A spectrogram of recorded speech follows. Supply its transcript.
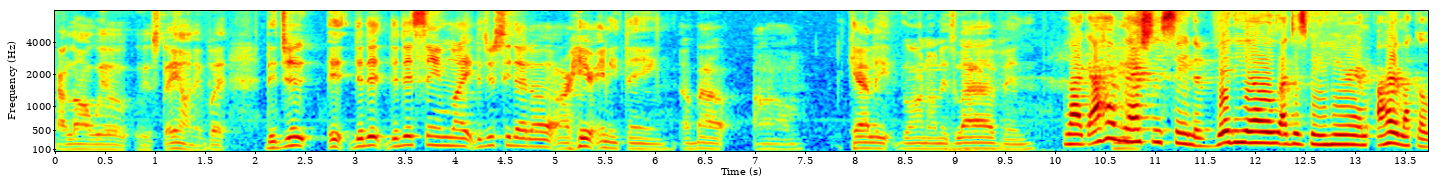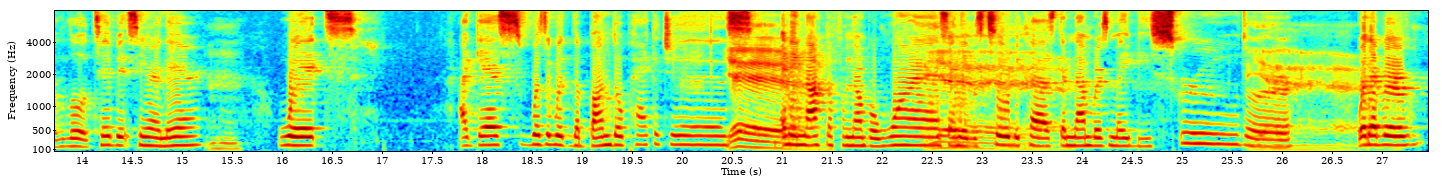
how long we'll, we'll stay on it. But did you it did it did it seem like did you see that uh, or hear anything about um, Cali going on his live and Like I haven't Yes. actually seen the videos. I just been hearing. I heard like a little tidbits here and there. Mm-hmm. With, I guess was it with the bundle packages? Yeah. And they knocked them from number one, saying it was two because the numbers may be screwed or yeah, whatever.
